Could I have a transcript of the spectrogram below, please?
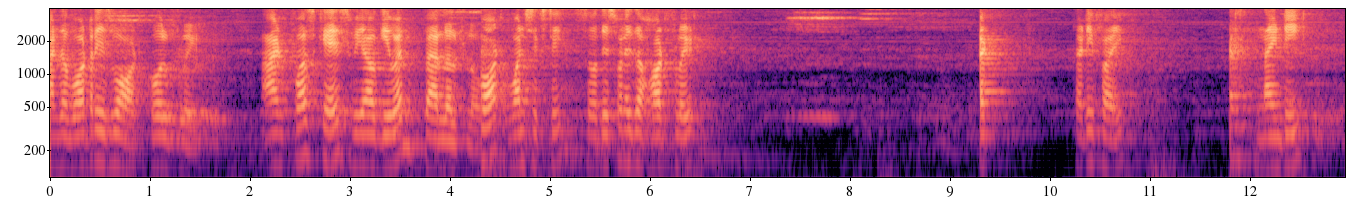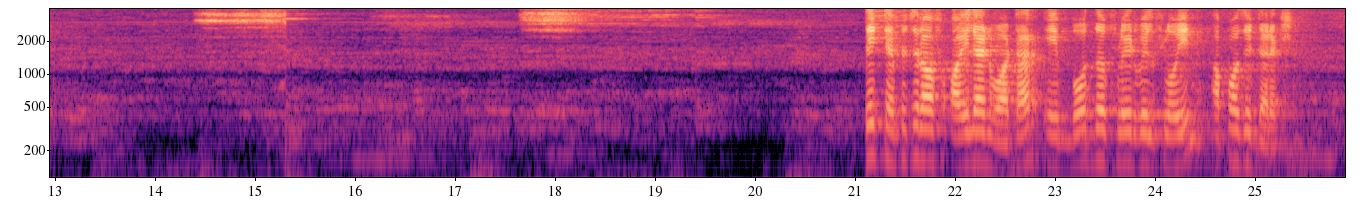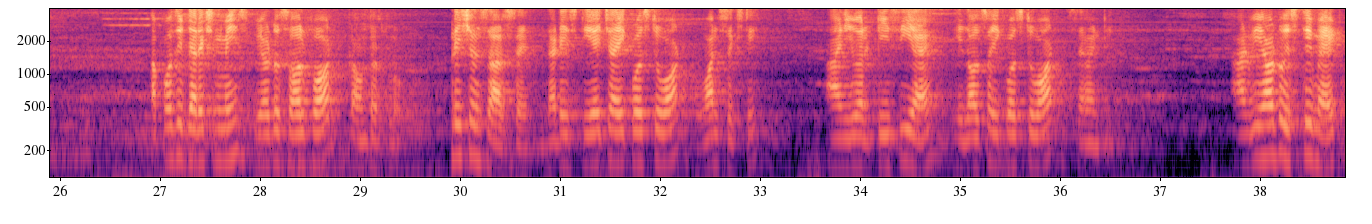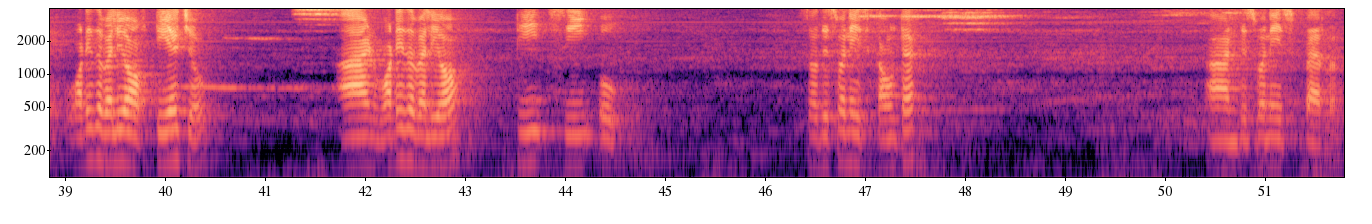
and the water is what? Cold fluid. And first case we have given parallel flow. What 160 so this one is a hot fluid. At 35 At 90 the temperature of oil and water if both the fluid will flow in opposite direction. Opposite direction means we have to solve for counter flow conditions are same. That is THI equals to what? 160 and your TCI is also equals to what? 70 and we have to estimate what is the value of THO and what is the value of TCO so this one is counter and this one is parallel.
